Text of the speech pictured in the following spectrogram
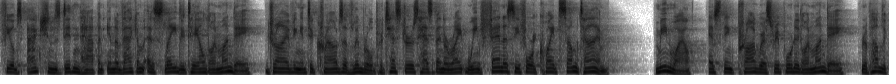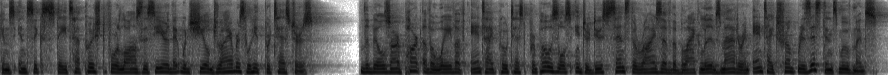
Fields' actions didn't happen in a vacuum as Slate detailed on Monday, driving into crowds of liberal protesters has been a right-wing fantasy for quite some time. Meanwhile, as Think Progress reported on Monday, Republicans in six states have pushed for laws this year that would shield drivers who hit protesters. The bills are part of a wave of anti-protest proposals introduced since the rise of the Black Lives Matter and anti-Trump resistance movements.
